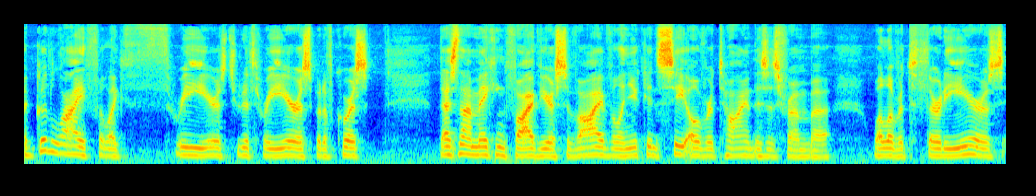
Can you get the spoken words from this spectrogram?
a good life for like three years, two to three years, but of course, that's not making five year survival. And you can see over time, this is from uh, well over 30 years,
